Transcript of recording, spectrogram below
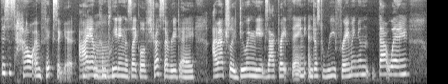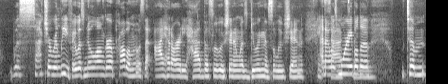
this is how I'm fixing it. I am mm-hmm. completing the cycle of stress every day. I'm actually doing the exact right thing. And just reframing in that way was such a relief. It was no longer a problem. It was that I had already had the solution and was doing the solution. And I was more able to to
